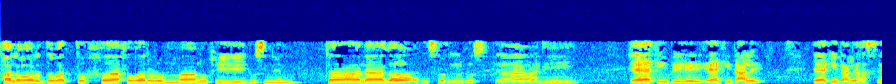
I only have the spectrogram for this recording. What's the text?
فالورد والتفاح والرمان في غصن تعالى غارس البستان একই দেহে একই ডালে একই ডালে হচ্ছে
